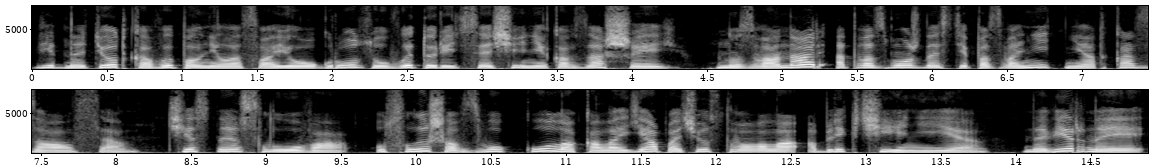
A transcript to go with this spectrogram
Видно, тетка выполнила свою угрозу вытурить священников за шеи. Но звонарь от возможности позвонить не отказался. Честное слово, услышав звук колокола, я почувствовала облегчение. Наверное,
